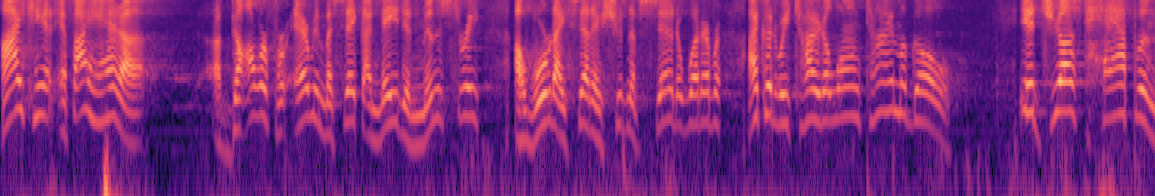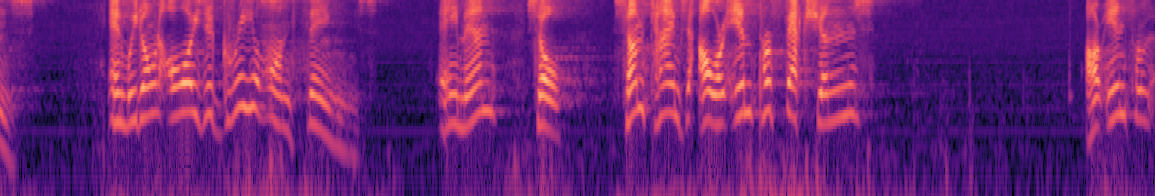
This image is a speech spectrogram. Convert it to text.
I can't if i had a a dollar for every mistake I made in ministry, a word I said I shouldn't have said, or whatever. I could have retired a long time ago. It just happens. And we don't always agree on things. Amen? So sometimes our imperfections, our imper-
